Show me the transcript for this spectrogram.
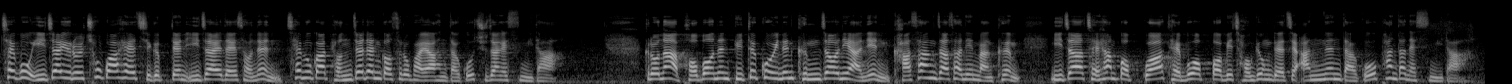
최고 이자율을 초과해 지급된 이자에 대해서는 채무가 변제된 것으로 봐야 한다고 주장했습니다. 그러나 법원은 비트코인은 금전이 아닌 가상자산인 만큼 이자 제한법과 대부업법이 적용되지 않는다고 판단했습니다.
